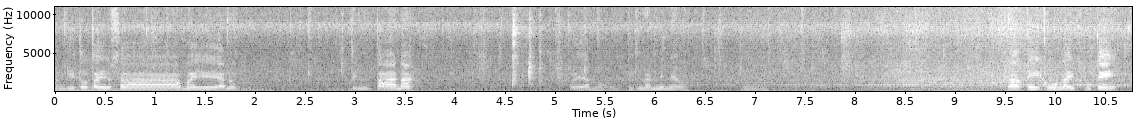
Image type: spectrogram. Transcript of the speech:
Nandito tayo sa may ano bintana. Ayan o, tingnan ninyo. Hmm. Dati kulay puti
